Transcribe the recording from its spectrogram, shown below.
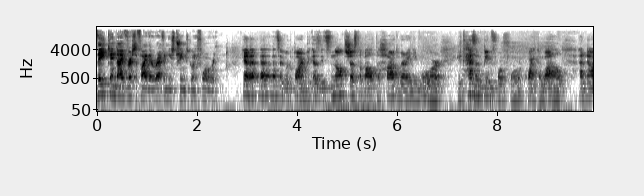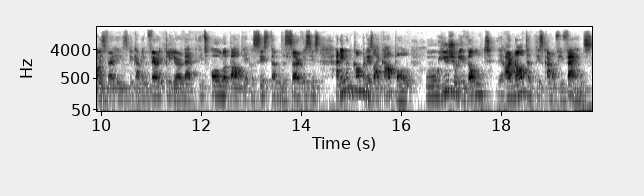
they can diversify their revenue streams going forward. Yeah, that, that, that's a good point because it's not just about the hardware anymore. It hasn't been for, for quite a while, and now it's very it's becoming very clear that it's all about the ecosystem, the services, and even companies like Apple, who usually don't are not at these kind of events.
